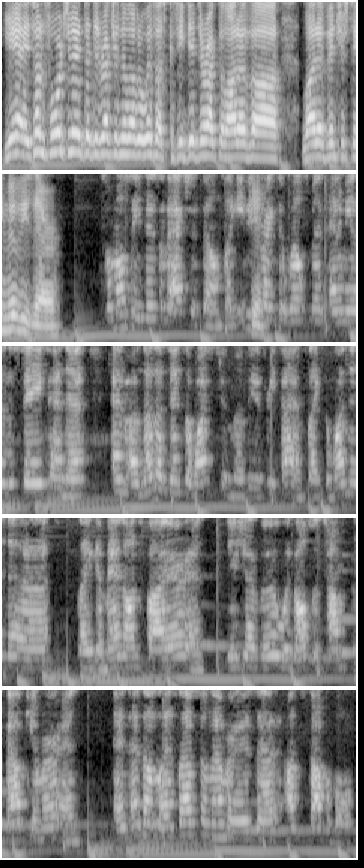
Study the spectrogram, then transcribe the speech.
yeah. It's unfortunate that the director's no longer with us because he did direct a lot of uh, lot of interesting movies there. So mostly he did some action films. Like he Yeah. directed Will Smith, Enemy of the State, and uh, and another Denzel Washington movie three times. Like the one in the. uh, like A Man on Fire and Deja Vu with also Tom Val Kilmer and and and um, his last film ever is uh, Unstoppable.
